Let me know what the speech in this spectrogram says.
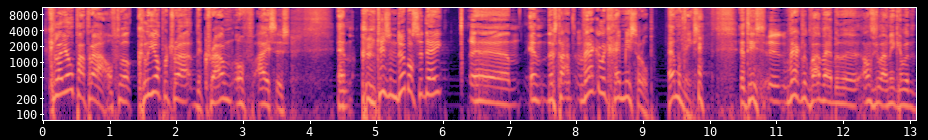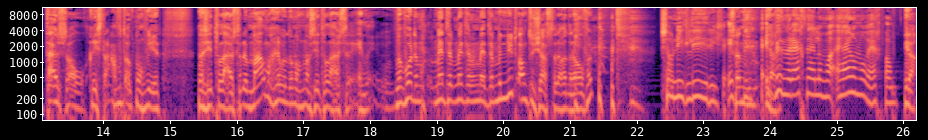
Cleopatra. Oftewel Cleopatra, the Crown of Isis. En het is een dubbel cd. Uh, en er staat werkelijk geen mis erop. Helemaal niks. het is uh, werkelijk waar. We hebben, uh, Angela en ik hebben er thuis al gisteravond ook nog weer naar zitten luisteren. Maandag hebben we er nog naar zitten luisteren. En we worden met, met, met een minuut enthousiaster erover. Zo niet lyrisch. Ik, niet, ik ja. ben er echt helemaal, helemaal weg van. Ja.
